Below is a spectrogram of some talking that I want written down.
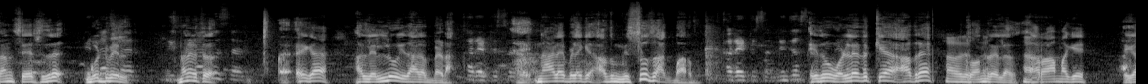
ತಂದು ಸೇರಿಸಿದ್ರೆ ಗುಡ್ ವಿಲ್. ನಾನು ಹೇಳ್ತೇವೆ ಈಗ ಅಲ್ಲೆಲ್ಲೂ ಇದಾಗೋದು ಬೇಡ. Correct sir. ನಾಳೆ ಬೆಳಗ್ಗೆ ಅದು ಮಿಸ್ಯೂಸ್ ಆಗಬಾರ್ದು. ಕರೆಕ್ಟ್ ಸರ್ ನಿಜ ಇದು ಒಳ್ಳೇದಕ್ಕೆ ಆದರೆ ತೊಂದರೆ ಇಲ್ಲ. ಆರಾಮಾಗಿ ಈಗ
